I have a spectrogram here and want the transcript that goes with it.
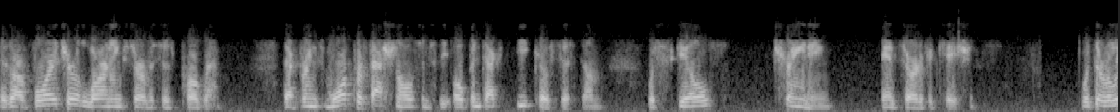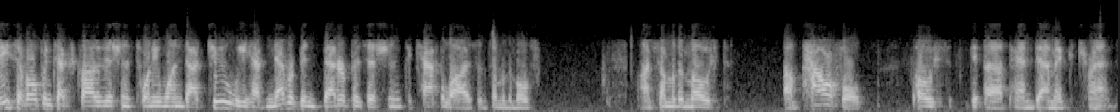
is our Voyager Learning Services program that brings more professionals into the OpenText ecosystem with skills, training, and certifications. With the release of OpenText Cloud Editions 21.2, we have never been better positioned to capitalize on some of the most um, powerful post-pandemic uh, trends.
